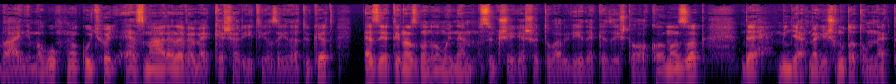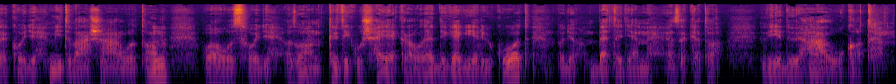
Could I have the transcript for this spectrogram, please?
válni maguknak, úgyhogy ez már eleve megkeseríti az életüket. Ezért én azt gondolom, hogy nem szükséges, hogy további védekezést alkalmazzak, de mindjárt meg is mutatom nektek, hogy mit vásároltam ahhoz, hogy az olyan kritikus helyekre, ahol eddig egérjük volt, hogy betegyem ezeket a védőhálókat.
